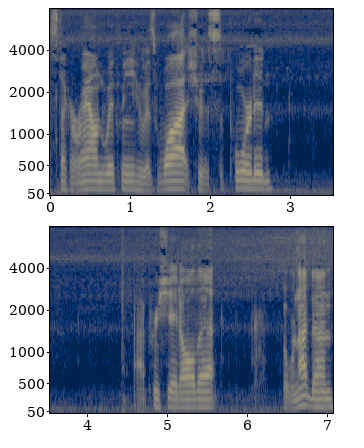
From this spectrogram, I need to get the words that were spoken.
stuck around with me, who has watched, who has supported. I appreciate all that, but we're not done.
